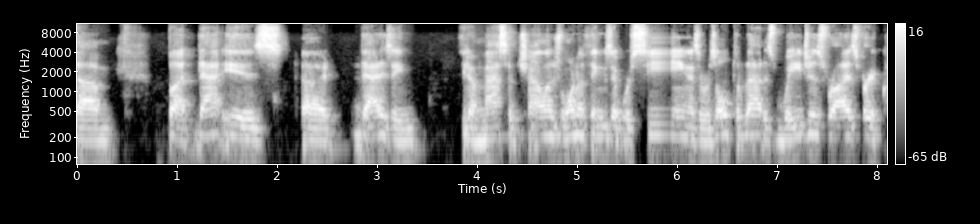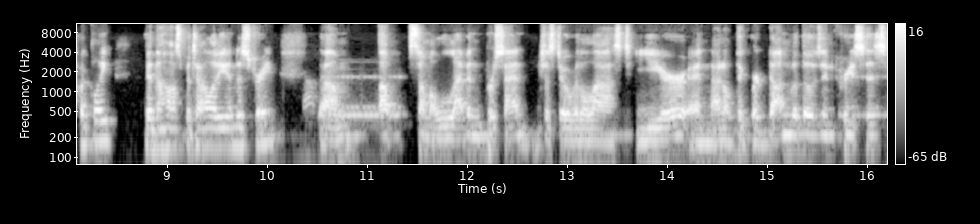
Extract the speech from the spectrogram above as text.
Um, but that is uh, that is a you know massive challenge. One of the things that we're seeing as a result of that is wages rise very quickly in the hospitality industry, um, up some 11% just over the last year. And I don't think we're done with those increases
